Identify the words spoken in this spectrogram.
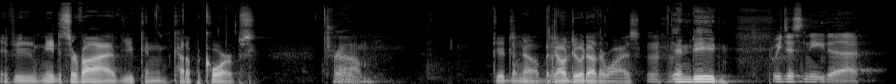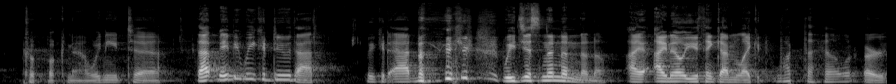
if you need to survive, you can cut up a corpse. true. Good to know, but don't do it otherwise. Mm-hmm. Indeed. We just need a cookbook now. We need to that maybe we could do that. We could add. we just no no no no. I I know you think I'm like what the hell are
